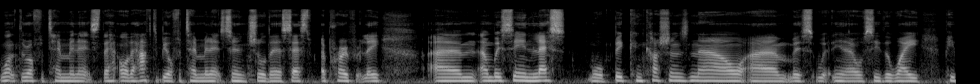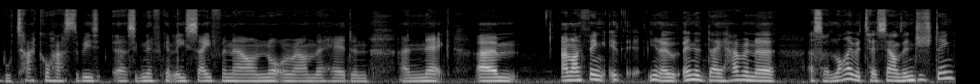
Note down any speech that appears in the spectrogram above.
once they're off for ten minutes, they, or they have to be off for ten minutes to ensure they're assessed appropriately, um, and we're seeing less more big concussions now. Um, you know, obviously the way people tackle has to be uh, significantly safer now, not around the head and and neck. Um, and I think it, you know, in a day having a a saliva test sounds interesting.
